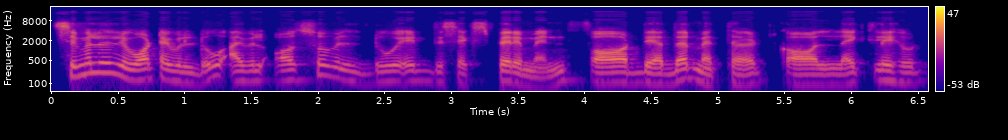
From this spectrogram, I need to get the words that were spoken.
Similarly, what I will do, I will also will do it this experiment for the other method called likelihood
